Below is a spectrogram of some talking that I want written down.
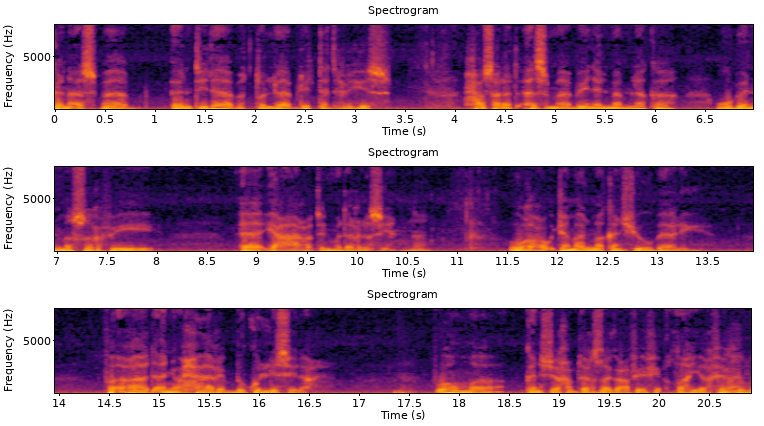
كان أسباب انتداب الطلاب للتدريس. حصلت أزمة بين المملكة وبين مصر في آه، إعارة المدرسين. نعم. وراحوا جمال ما كانش يبالي. فأراد أن يحارب بكل سلاح. فهم كان الشيخ عبد الرزاق عفيفي الله يغفر له.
